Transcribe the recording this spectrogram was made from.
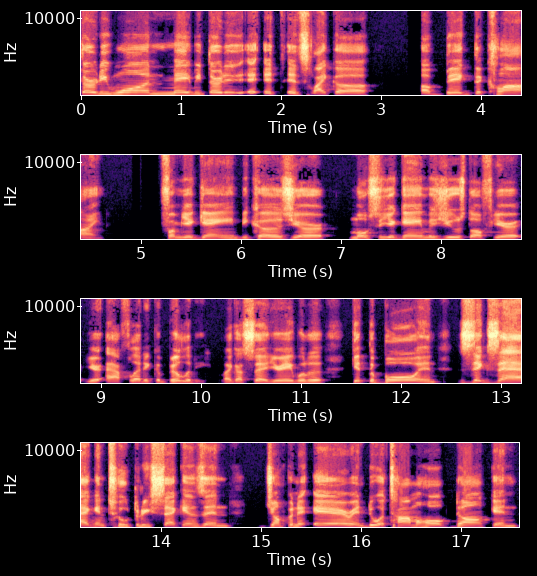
31, maybe 30, it, it, it's like a a big decline from your game because your most of your game is used off your your athletic ability. Like I said, you're able to get the ball and zigzag in two three seconds and jump in the air and do a tomahawk dunk and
